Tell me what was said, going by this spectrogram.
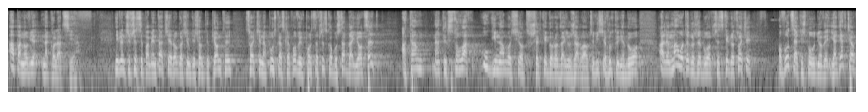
a panowie na kolację. Nie wiem, czy wszyscy pamiętacie, rok 85. Słuchajcie, na pustkach sklepowych w Polsce wszystko musztarda i ocet, a tam na tych stołach uginało się od wszelkiego rodzaju żarła. Oczywiście wódki nie było, ale mało tego, że było wszystkiego. Słuchajcie, owoce jakieś południowe. Jak ja chciał,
